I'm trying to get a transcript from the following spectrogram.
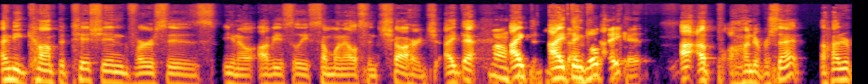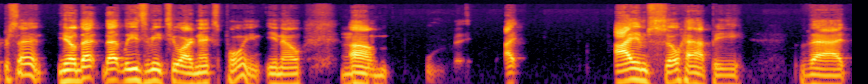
I mean competition versus, you know, obviously someone else in charge. I that Well, I I think we'll take it. a hundred percent, a hundred percent. You know that that leads me to our next point. You know, Mhm. um, I I am so happy that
